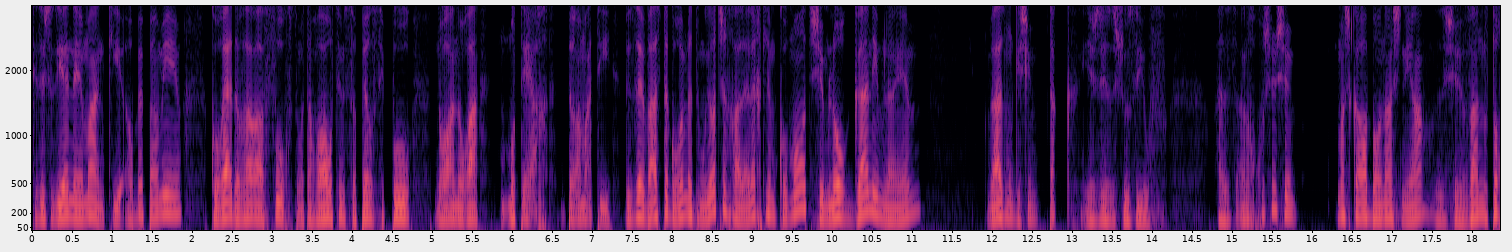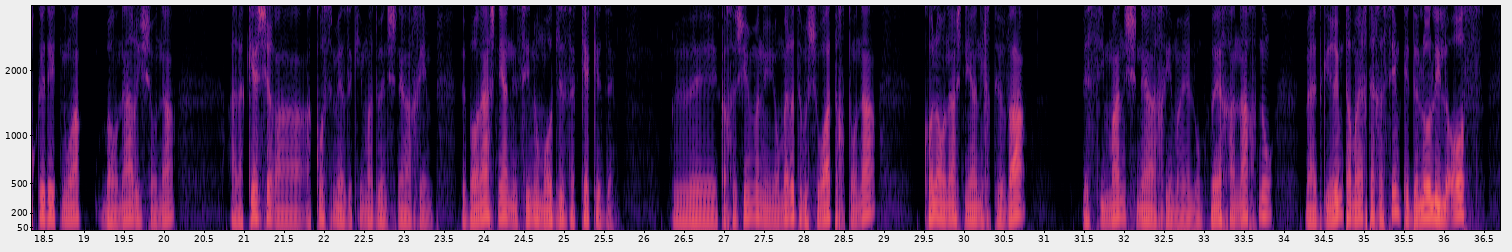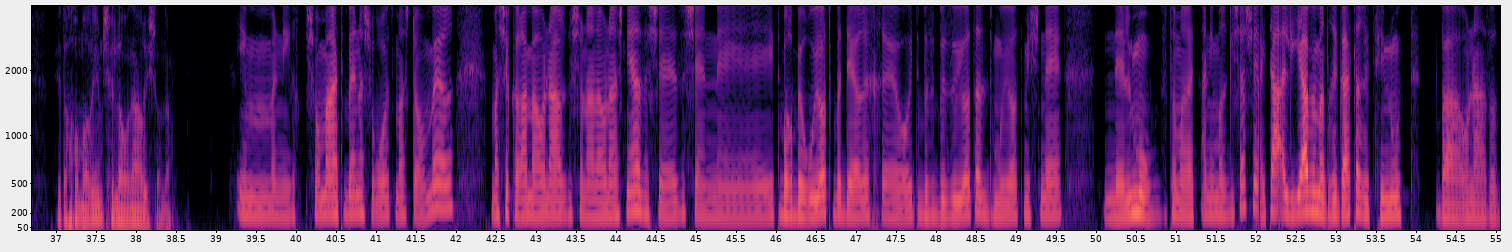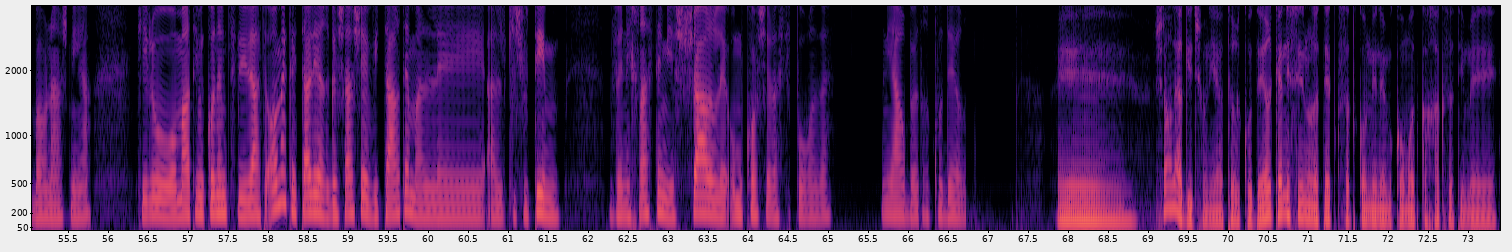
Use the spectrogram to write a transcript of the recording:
כדי שזה יהיה נאמן, כי הרבה פעמים קורה הדבר ההפוך, זאת אומרת, אנחנו רוצים לספר סיפור נורא נורא מותח, דרמטי וזה, ואז אתה גורם לדמויות שלך ללכת למקומות שהם לא אורגניים להם, ואז מרגישים, טאק, יש איזשהו זיוף. אז אנחנו חושבים שמה שקרה בעונה השנייה, זה שהבנו תוך כדי תנועה בעונה הראשונה, על הקשר הקוסמי הזה כמעט בין שני האחים. ובעונה השנייה ניסינו מאוד לזקק את זה. וככה שאם אני אומר את זה בשורה התחתונה, כל העונה השנייה נכתבה בסימן שני האחים האלו, ואיך אנחנו מאתגרים את המערכת היחסים כדי לא ללעוס את החומרים של העונה הראשונה. אם אני שומעת בין השורות מה שאתה אומר, מה שקרה מהעונה הראשונה לעונה השנייה זה שאיזה שהן אה, התברברויות בדרך אה, או התבזבזויות על דמויות משנה נעלמו. זאת אומרת, אני מרגישה שהייתה עלייה במדרגת הרצינות בעונה הזאת, בעונה השנייה. כאילו, אמרתי מקודם צלילת עומק, הייתה לי הרגשה שוויתרתם על, אה, על קישוטים, ונכנסתם ישר לעומקו של הסיפור הזה. הוא נהיה הרבה יותר קודר. אה, אפשר להגיד שהוא נהיה יותר קודר. כן ניסינו לתת קצת כל מיני מקומות ככה קצת עם אה,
